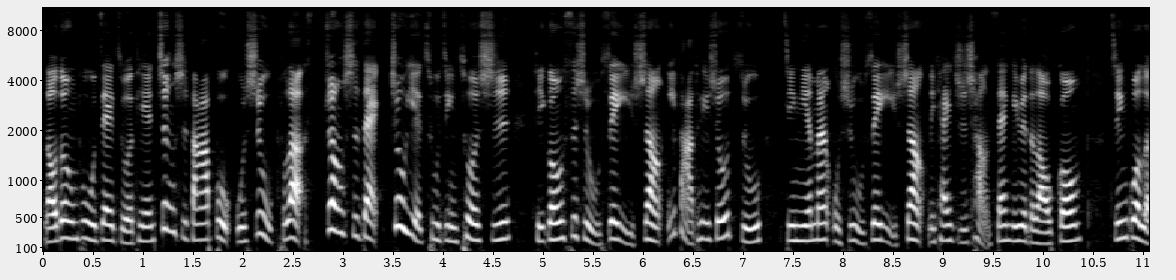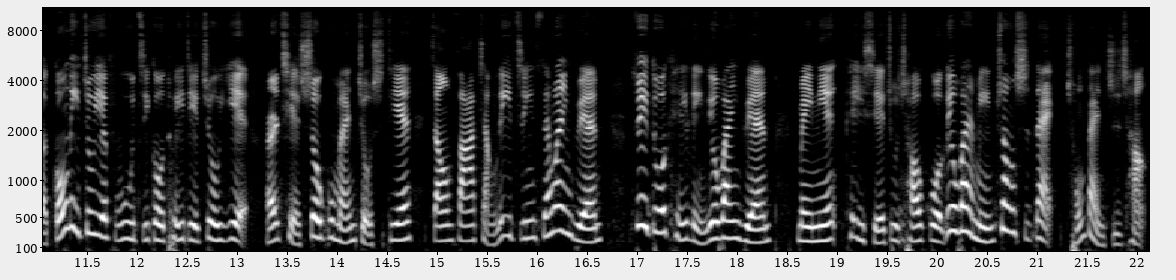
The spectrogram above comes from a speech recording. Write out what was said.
劳动部在昨天正式发布五十五 Plus 壮世代就业促进措施，提供四十五岁以上依法退休族及年满五十五岁以上离开职场三个月的劳工，经过了公立就业服务机构推介就业，而且受雇满九十天，将发奖励金三万元，最多可以领六万元，每年可以协助超过六万名壮世代重返职场。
